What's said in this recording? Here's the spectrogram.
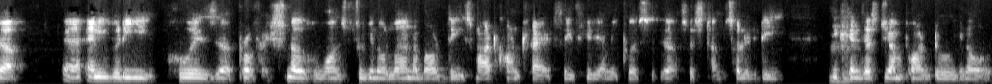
uh, anybody who is a professional who wants to you know learn about the smart contracts, Ethereum ecosystem, Solidity, mm-hmm. you can just jump on to you know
